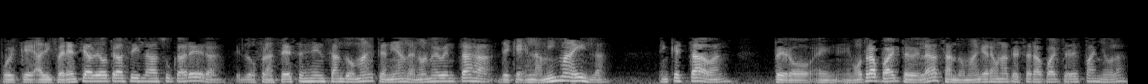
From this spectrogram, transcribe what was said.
Porque a diferencia de otras islas azucareras, los franceses en Sandomán tenían la enorme ventaja de que en la misma isla en que estaban, pero en, otra parte, ¿verdad? Sandomán era una tercera parte de Española,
